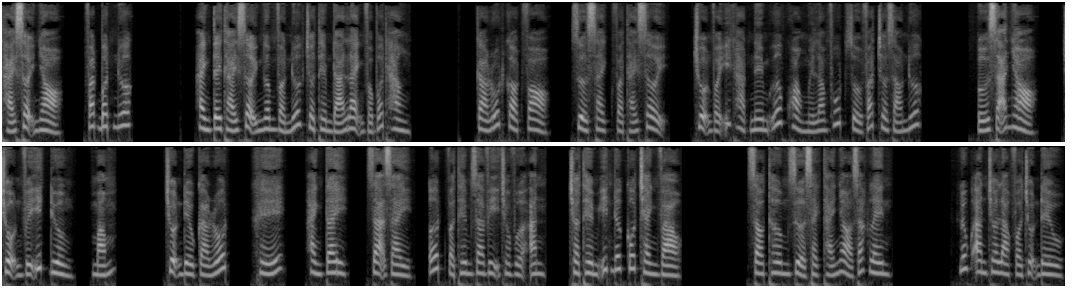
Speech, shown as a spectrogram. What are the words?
thái sợi nhỏ, vắt bớt nước hành tây thái sợi ngâm vào nước cho thêm đá lạnh và bớt hăng. Cà rốt gọt vỏ, rửa sạch và thái sợi, trộn với ít hạt nêm ướp khoảng 15 phút rồi vắt cho ráo nước. Ớ giã nhỏ, trộn với ít đường, mắm. Trộn đều cà rốt, khế, hành tây, dạ dày, ớt và thêm gia vị cho vừa ăn, cho thêm ít nước cốt chanh vào. Rau thơm rửa sạch thái nhỏ rắc lên. Lúc ăn cho lạc vào trộn đều,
